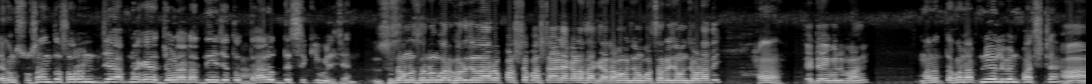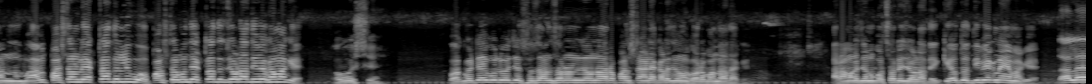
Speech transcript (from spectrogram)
এখন সুশান্ত সরেন যে আপনাকে জোড়াটা দিয়েছে তো হ্যাঁ। তার উদ্দেশ্যে কি বলছেন? সুশান্ত সোনঙ্গার ঘরে যেমন আরও পাঁচটা পাঁচটা আড়া কাটা থাকে আর আমাকে যেমন বছরে যেমন জোড়া দিই। হ্যাঁ। এটাই বলব আমি। মানে তখন আপনিও নেবেন পাঁচটা? হ্যাঁ আমি পাঁচটার মধ্যে একটা তো লিখব পাঁচটার মধ্যে একটা তো জোড়া দিবে আমাকে। অবশ্যই। ওকে ওইটাই বলব যে সুশান্ত সরণ যেমন আরও পাঁচটা আড়া কাটা যেমন ঘরে বাঁধা থাকে। আর আমাকে যেন বছরে জোড়া দেয়। কেউ তো দিবে নাই আমাকে। তাহলে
